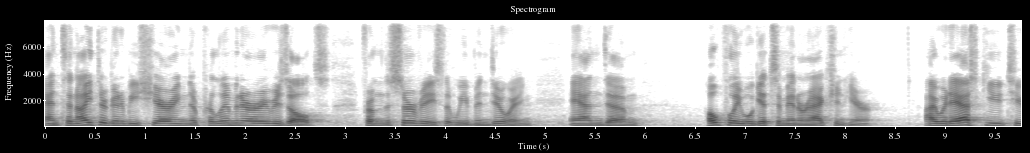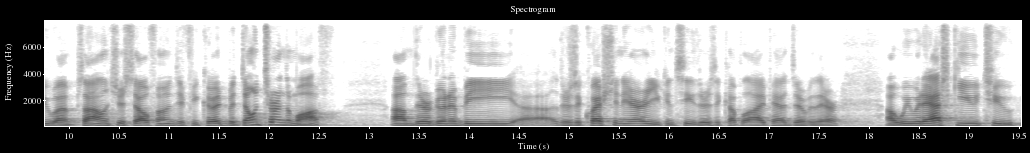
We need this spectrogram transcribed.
And tonight they're going to be sharing the preliminary results from the surveys that we've been doing. And um, hopefully we'll get some interaction here. I would ask you to uh, silence your cell phones if you could, but don't turn them off. Um, there are going to be, uh, there's a questionnaire. You can see there's a couple of iPads over there. Uh, we would ask you to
